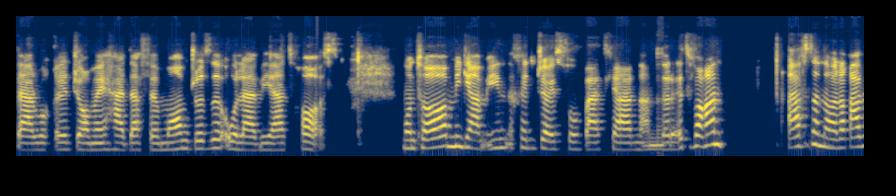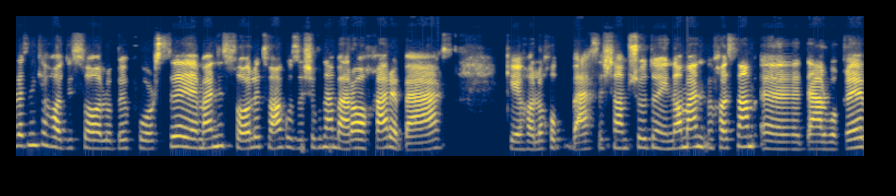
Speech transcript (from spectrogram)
در واقع جامعه هدف ما جز اولویت هاست. منتها میگم این خیلی جای صحبت کردن داره. اتفاقا افسانه حالا قبل از اینکه هادی سوال رو بپرسه من این سوال اتفاقا گذاشته بودم برای آخر بحث که حالا خب بحثش هم شد و اینا. من می‌خواستم در واقع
